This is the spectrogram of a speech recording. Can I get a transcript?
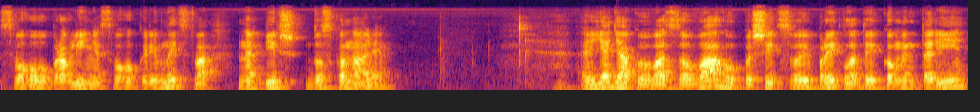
свого управління, свого керівництва на більш досконалі. Я дякую вас за увагу. Пишіть свої приклади, коментарі,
